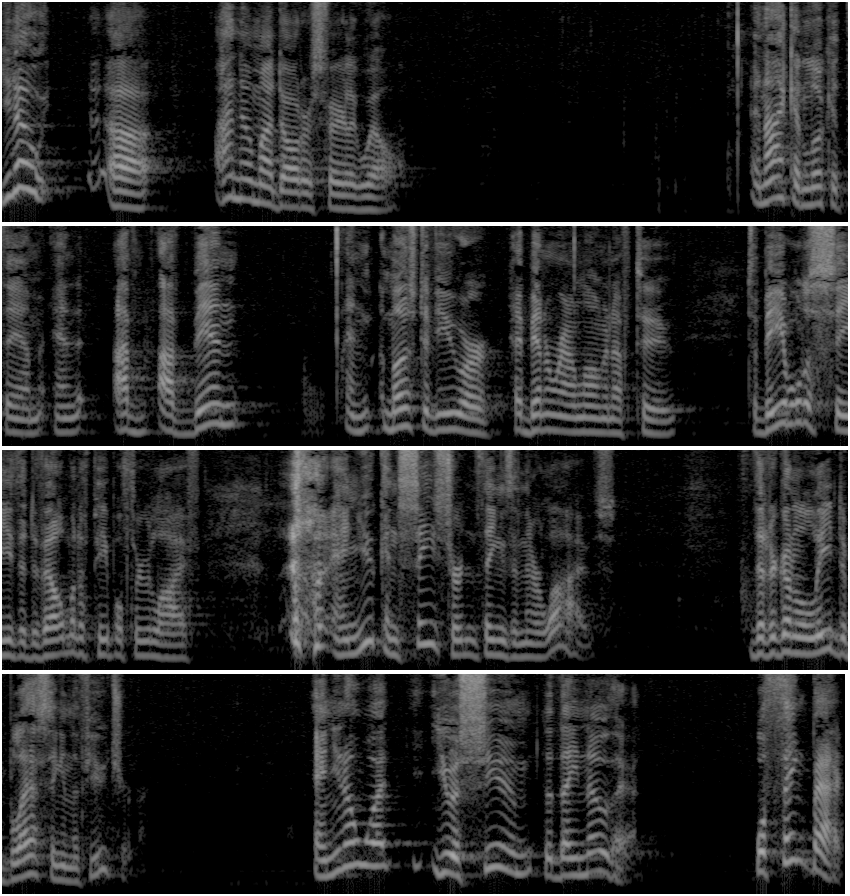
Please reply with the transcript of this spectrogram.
You know, uh, I know my daughters fairly well. And I can look at them, and I've, I've been, and most of you are, have been around long enough too, to be able to see the development of people through life, and you can see certain things in their lives that are going to lead to blessing in the future. And you know what? You assume that they know that. Well, think back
